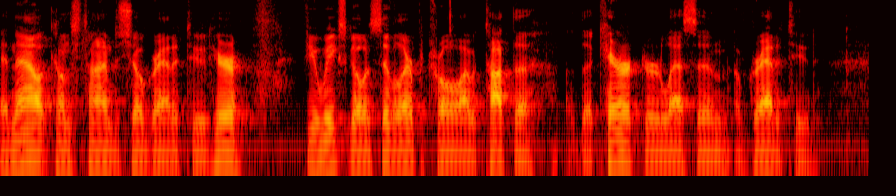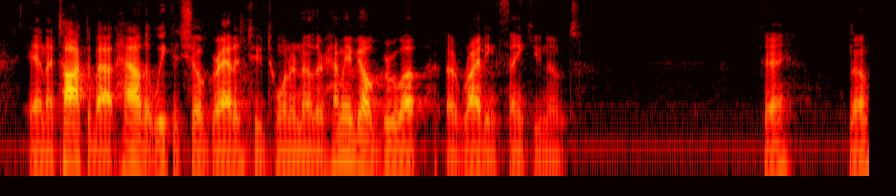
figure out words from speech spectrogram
And now it comes time to show gratitude. Here, few weeks ago in Civil Air Patrol, I taught the, the character lesson of gratitude. And I talked about how that we could show gratitude to one another. How many of y'all grew up uh, writing thank you notes? Okay? No?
